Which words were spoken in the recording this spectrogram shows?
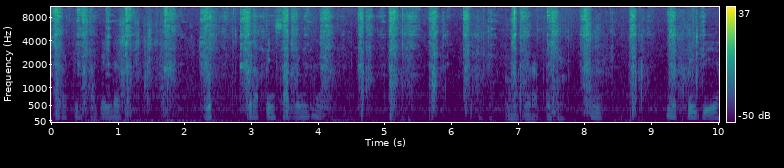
Sarap yung sagbing doon. Sarap yung sagbing doon. Ini kerja,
